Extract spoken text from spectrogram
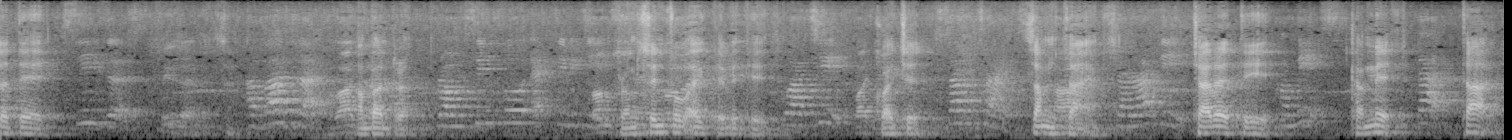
of the dead. Abhadra. From sinful activities. From sinful activities. Quachit. Sometimes. Charity. Commit. Tat.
